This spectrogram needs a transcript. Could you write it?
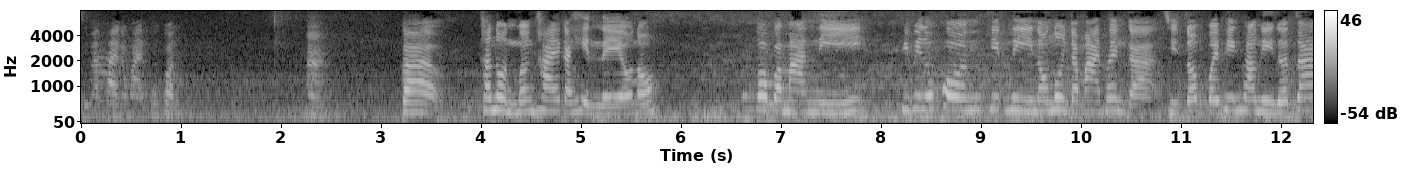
สิมาถ่ายกับไม้เพื่อนก่อนอะก็ถนนเมืองไทยก็เห็นแล้วเนาะก็ประมาณนี้พี่พี่ๆทุกคนคลิปนี้น้องนุ่นกับอายเพื่อนกะสิจบไว้เพียงเท่านี้เด้อจ้า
